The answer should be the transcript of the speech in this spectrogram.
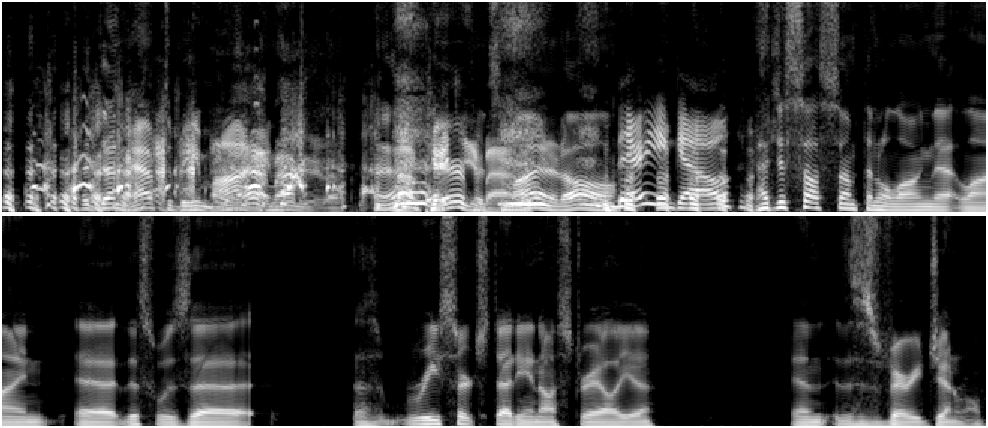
doesn't have to be mine. I don't care if it's mine at all. there you go. I just saw something along that line. Uh, this was a, a research study in Australia, and this is very general.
